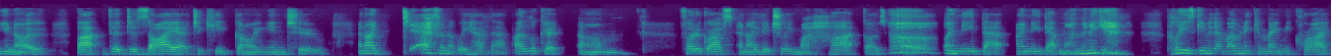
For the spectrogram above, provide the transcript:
you know? But the desire to keep going into and i definitely have that i look at um, photographs and I literally, my heart goes, oh, I need that. I need that moment again. Please give me that moment. It can make me cry.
